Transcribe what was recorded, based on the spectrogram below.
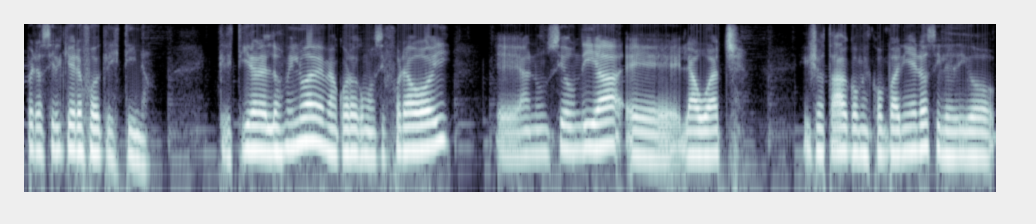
pero sí el quiebre fue Cristina. Cristina en el 2009, me acuerdo como si fuera hoy, eh, anunció un día eh, la UH. Y yo estaba con mis compañeros y les digo,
